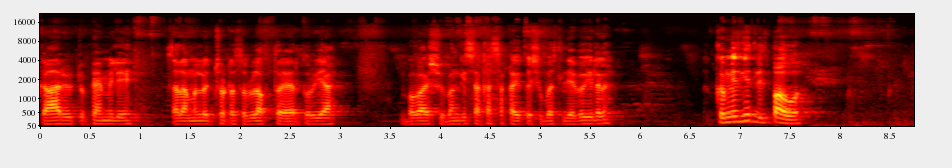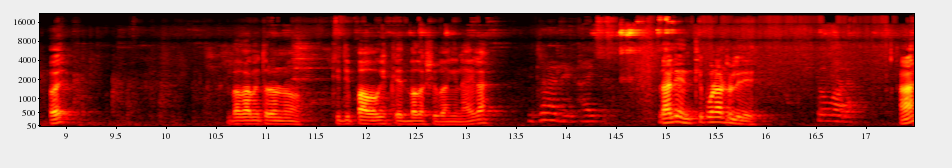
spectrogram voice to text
कार युट्यूब फॅमिली चला म्हणलं छोटासा ब्लॉग तयार करूया. बघा शुभांगी सकाळ सकाळी कशी बसली आहे बघितलं का? कमीच घेतलीत पाव. होय? बघा मित्रांनो किती पाव घेतलेत बघा शुभांगी नाही का? झाले ना ती कोण आठवली? ते तुम्हाला हां?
